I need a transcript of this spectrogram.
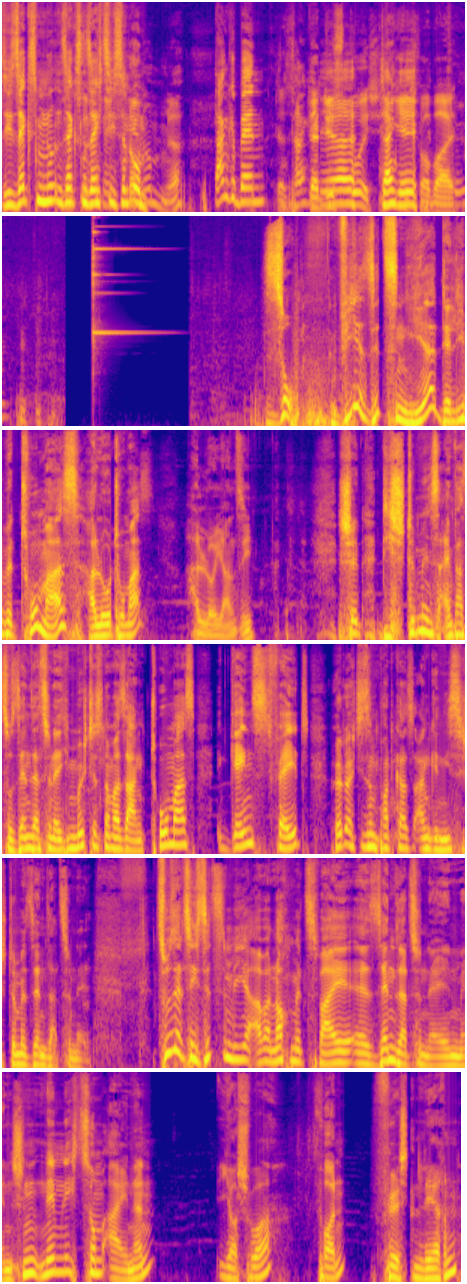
die sechs Minuten 66 sind um. Danke, Ben. der düst durch. Danke. Vorbei. So, wir sitzen hier, der liebe Thomas. Hallo, Thomas. Hallo Jansi. Schön. Die Stimme ist einfach so sensationell. Ich möchte es nochmal sagen. Thomas Against Fate. Hört euch diesen Podcast an, genießt die Stimme sensationell. Zusätzlich sitzen wir hier aber noch mit zwei äh, sensationellen Menschen, nämlich zum einen Joshua, von Fürstenlehren.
